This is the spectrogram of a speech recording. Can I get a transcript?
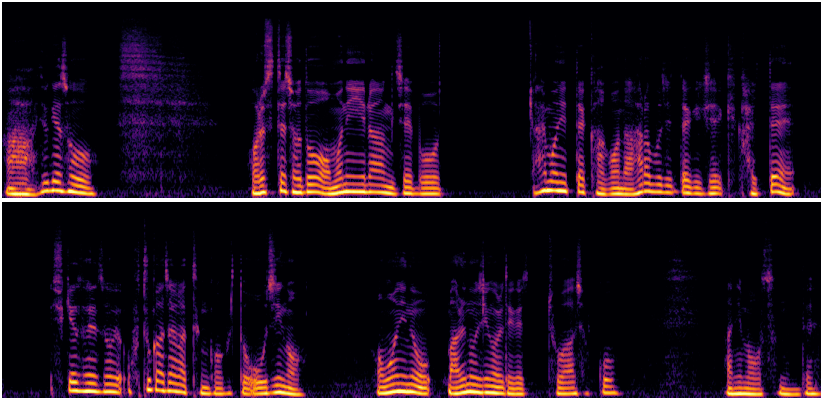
아 휴게소 어렸을 때 저도 어머니랑 이제 뭐 할머니 댁 가거나 할아버지 댁 이렇게 갈 때 휴게소에서 호두 과자 같은 거, 또 오징어. 어머니는 오, 마른 오징어를 되게 좋아하셨고 많이 먹었었는데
